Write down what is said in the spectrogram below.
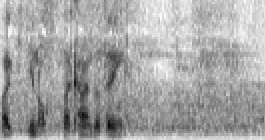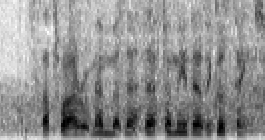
like, you know, that kind of thing. That's what I remember. They're, they're, for me, they're the good things.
